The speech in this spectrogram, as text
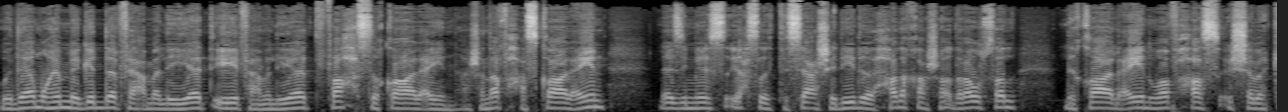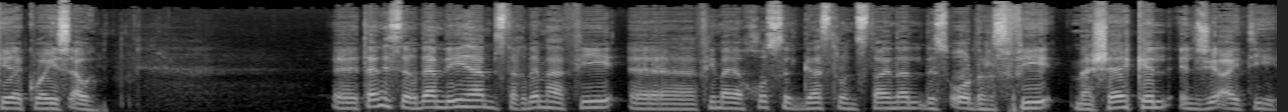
وده مهم جدا في عمليات إيه؟ في عمليات فحص قاع العين. عشان افحص قاع العين لازم يحصل اتساع شديد للحدقة عشان أقدر اوصل لقاع العين وافحص الشبكية كويس قوي. آه، تاني استخدام ليها بنستخدمها في آه، فيما يخص ال gastrointestinal disorders في مشاكل ال GIT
